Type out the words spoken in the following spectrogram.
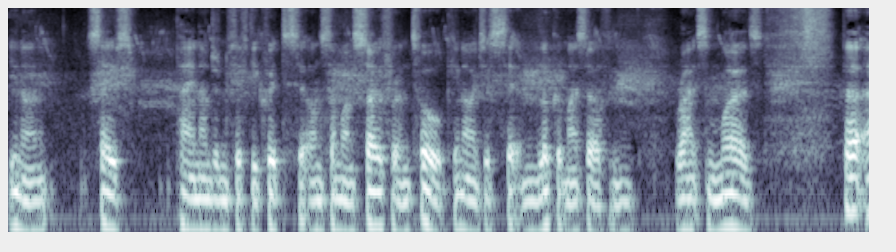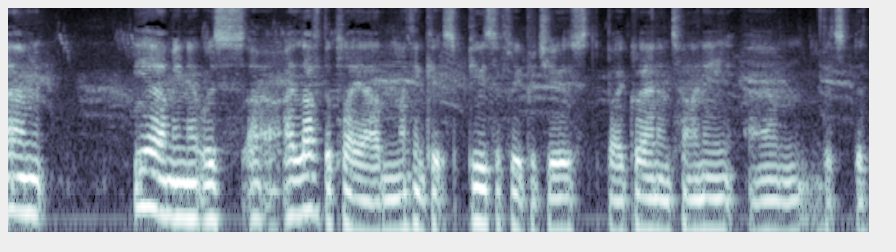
You know, saves paying 150 quid to sit on someone's sofa and talk. You know, I just sit and look at myself and write some words. But um, yeah, I mean, it was. I, I love the play album. I think it's beautifully produced by Glenn and Tony. Um, the, the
